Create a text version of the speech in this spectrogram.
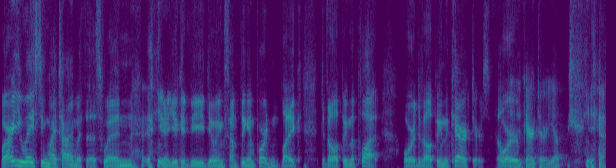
why are you wasting my time with this when you know you could be doing something important like developing the plot or developing the characters Or or new character. Yep. yeah.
